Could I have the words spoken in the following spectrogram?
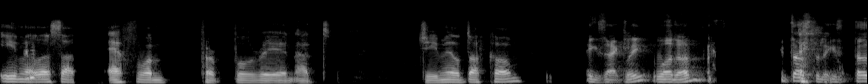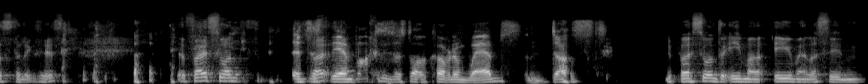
email us at f1 purple rain at gmail.com. Exactly. Well done. It does still, it does still exist. The first one. It's just the inbox is just all covered in webs and dust. The first one to email email us in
